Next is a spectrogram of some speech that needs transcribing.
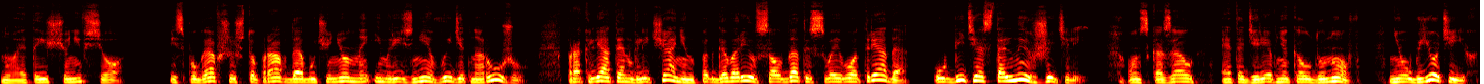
Но это еще не все. Испугавшись, что правда об учиненной им резне выйдет наружу, проклятый англичанин подговорил солдат из своего отряда убить и остальных жителей. Он сказал, это деревня колдунов, не убьете их,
